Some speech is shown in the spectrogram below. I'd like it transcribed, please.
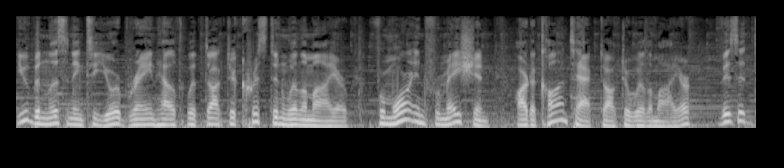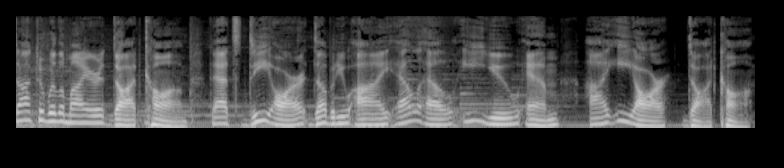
You've been listening to Your Brain Health with Dr. Kristen Willeumier. For more information or to contact Dr. Willeumier, visit drwilleumier.com. That's D R W I L L E U M I E R.com.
